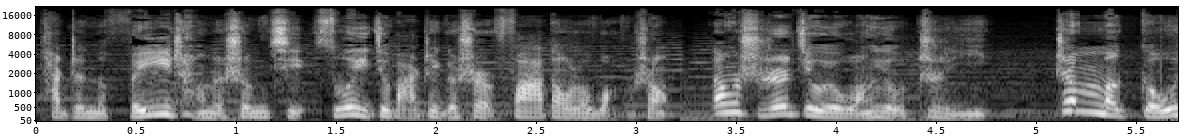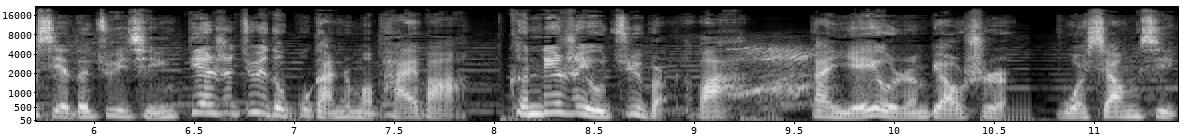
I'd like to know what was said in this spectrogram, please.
她真的非常的生气，所以就把这个事儿发到了网上。当时就有网友质疑：这么狗血的剧情，电视剧都不敢这么拍吧？肯定是有剧本的吧？但也有人表示：我相信，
